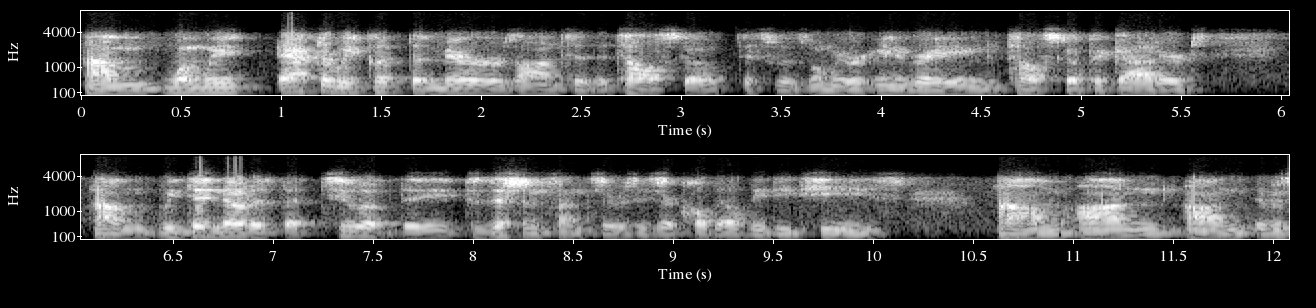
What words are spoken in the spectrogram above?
Um, when we after we put the mirrors onto the telescope, this was when we were integrating the telescope at Goddard. Um, we did notice that two of the position sensors, these are called LVDTs, um, on on it was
